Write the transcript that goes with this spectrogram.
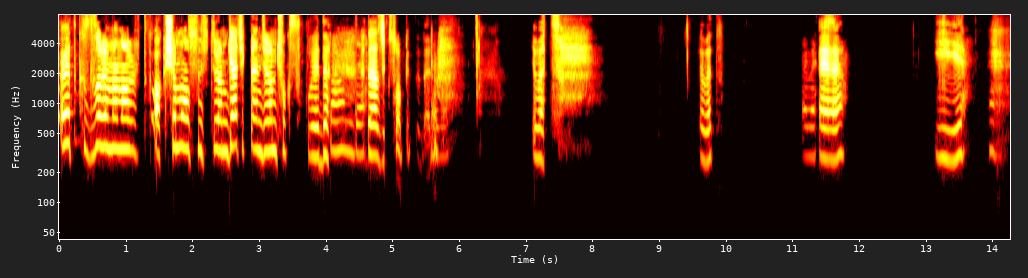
Evet kızlar hemen artık akşam olsun istiyorum. Gerçekten canım çok sıkılıyordu. Ben de. Hadi azıcık sohbet edelim. Evet. Evet. Evet. Ee, iyi.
